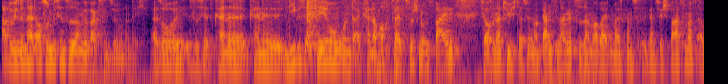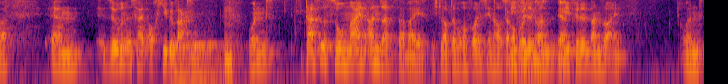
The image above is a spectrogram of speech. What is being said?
aber wir sind halt auch so ein bisschen zusammengewachsen, Sören und ich. Also mhm. ist es jetzt keine, keine Liebeserklärung und keine Hochzeit zwischen uns beiden. Ich hoffe natürlich, dass wir noch ganz lange zusammenarbeiten, weil es ganz, ganz viel Spaß macht. Aber ähm, Sören ist halt auch hier gewachsen. Mhm. Und das ist so mein Ansatz dabei. Ich glaube, darauf wollte ich hinaus. Darauf wie, findet hinaus. Man, ja. wie findet man so ein? Und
